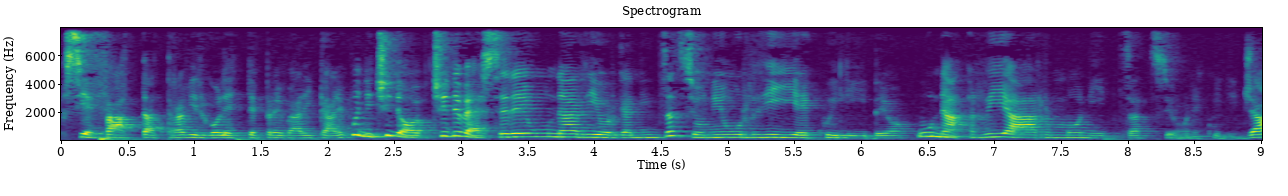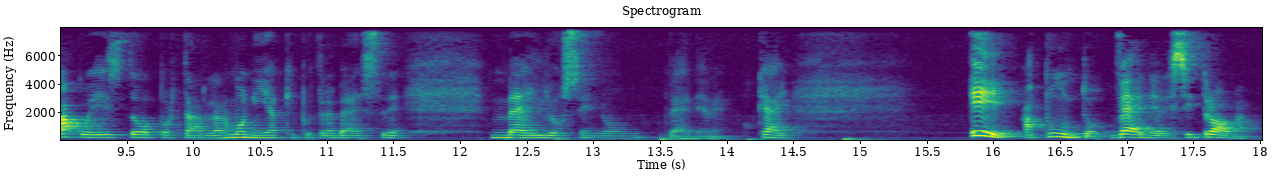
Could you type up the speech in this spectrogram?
si è fatta, tra virgolette, prevaricare. Quindi ci, do, ci deve essere una riorganizzazione, un riequilibrio, una riarmonizzazione. Quindi già questo, portare l'armonia, che potrebbe essere meglio se non Venere, ok? E appunto Venere si trova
